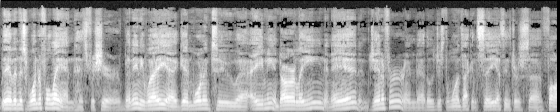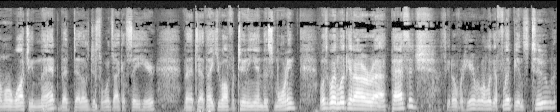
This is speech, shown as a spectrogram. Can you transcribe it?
live in this wonderful land, that's for sure. But anyway, uh, good morning to uh, Amy and Darlene and Ed and Jennifer, and uh, those are just the ones I can see. I think there's uh, far more watching than that, but uh, those are just the ones I can see here. But uh, thank you all for tuning in this morning. Let's go ahead and look at our passage. Let's get over here. We're going to look at Philippians 2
